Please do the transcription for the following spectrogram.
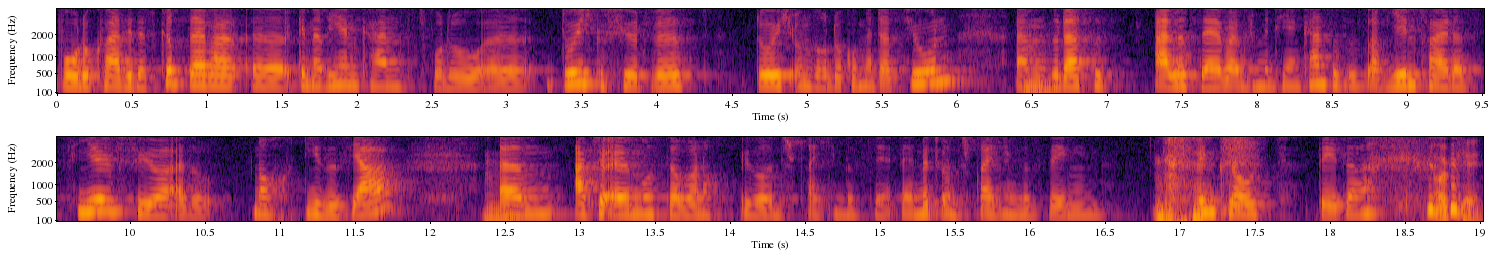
wo du quasi das Skript selber äh, generieren kannst, wo du äh, durchgeführt wirst durch unsere Dokumentation, ähm, mhm. sodass du es alles selber implementieren kannst. Das ist auf jeden Fall das Ziel für, also noch dieses Jahr. Mhm. Ähm, aktuell musst du aber noch über uns sprechen, deswegen, äh, mit uns sprechen, deswegen bin closed später. Okay,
